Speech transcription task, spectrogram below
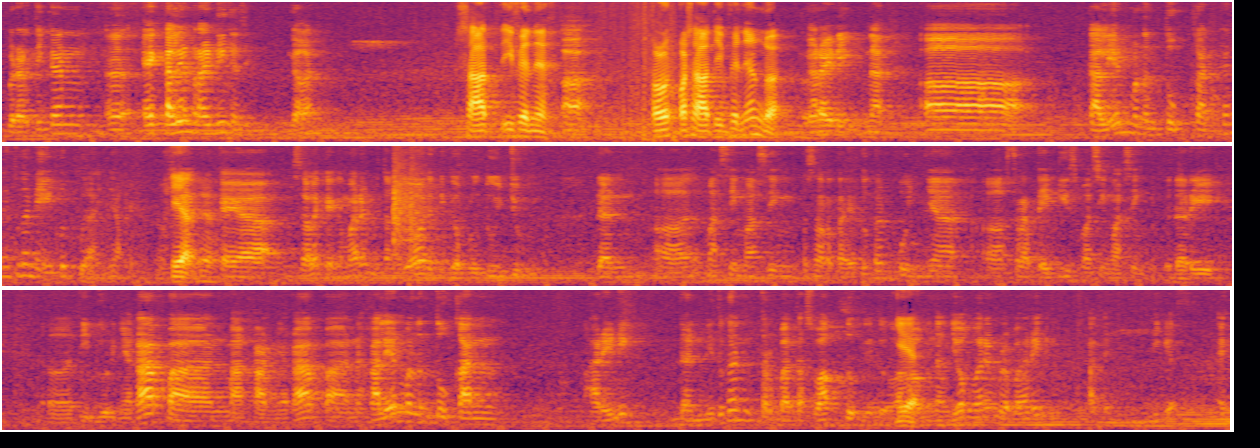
berarti kan eh, eh kalian riding gak sih enggak kan? Saat eventnya? Ah, kalau pas saat eventnya enggak? Nggak riding nah eh, kalian menentukan kan itu kan yang ikut banyak ya? Iya. Maksudnya kayak misalnya kayak kemarin bintang Jawa ada 37 dan eh, masing-masing peserta itu kan punya eh, strategi masing-masing gitu. Dari eh, tidurnya kapan makannya kapan. Nah kalian menentukan hari ini dan itu kan terbatas waktu gitu. Kalau Iya. bintang Jawa kemarin berapa hari? Empat ya tiga. Eh.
